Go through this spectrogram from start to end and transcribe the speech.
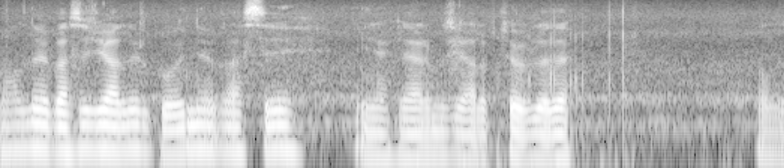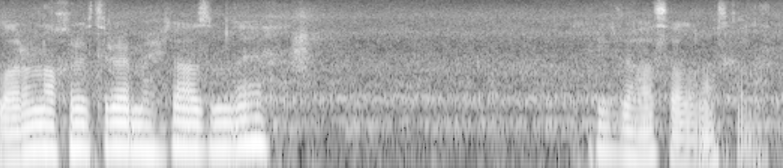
Mal növbəsi gəlir, qoyun növbəsi, inəklərimiz gəlib tövlədə. Onların axırı ötürmək lazımdır. Bir daha salamat qalın.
